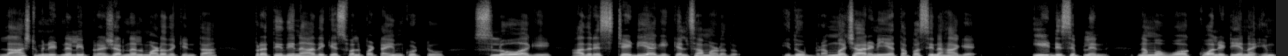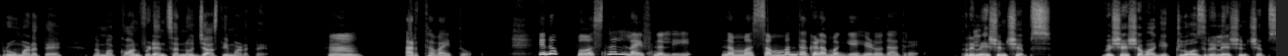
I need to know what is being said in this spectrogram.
ಲಾಸ್ಟ್ ಮಿನಿಟ್ನಲ್ಲಿ ಪ್ರೆಷರ್ನಲ್ಲಿ ಮಾಡೋದಕ್ಕಿಂತ ಪ್ರತಿದಿನ ಅದಕ್ಕೆ ಸ್ವಲ್ಪ ಟೈಮ್ ಕೊಟ್ಟು ಸ್ಲೋ ಆಗಿ ಆದರೆ ಸ್ಟಡಿಯಾಗಿ ಕೆಲಸ ಮಾಡೋದು. ಇದು ಬ್ರಹ್ಮಚಾರಿಣಿಯ ತಪಸ್ಸಿನ ಹಾಗೆ. ಈ ಡಿಸಿಪ್ಲಿನ್ ನಮ್ಮ ವರ್ಕ್ ಕ್ವಾಲಿಟಿಯನ್ನು ಇಂಪ್ರೂವ್ ಮಾಡುತ್ತೆ ನಮ್ಮ ಕಾನ್ಫಿಡೆನ್ಸ್ ಅನ್ನು ಜಾಸ್ತಿ ಮಾಡುತ್ತೆ. ಹ್ಮ್ ಅರ್ಥವಾಯ್ತು. ಇನ್ನು ಪರ್ಸನಲ್ ಲೈಫ್ನಲ್ಲಿ ನಮ್ಮ ಸಂಬಂಧಗಳ ಬಗ್ಗೆ ಹೇಳೋದಾದ್ರೆ? ರಿಲೇಷನ್ಶಿಪ್ಸ್ ವಿಶೇಷವಾಗಿ ಕ್ಲೋಸ್ ರಿಲೇಷನ್ಶಿಪ್ಸ್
